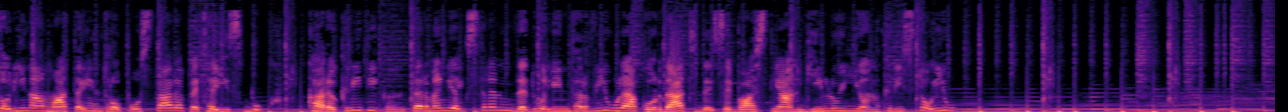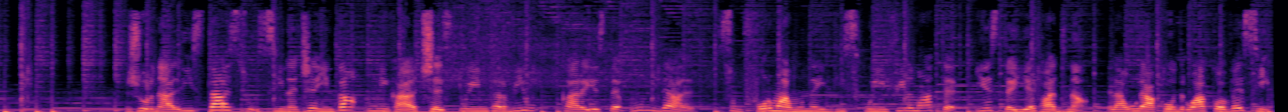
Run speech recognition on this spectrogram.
Sorina Matei într-o postare pe Facebook, care critic în termeni extrem de duri interviul acordat de Sebastian Ghilu Ion Cristoiu. Jurnalista susține ce inta unica acestui interviu, care este un deal sub forma unei discui filmate, este Efadna, Laura Codroacovesi.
